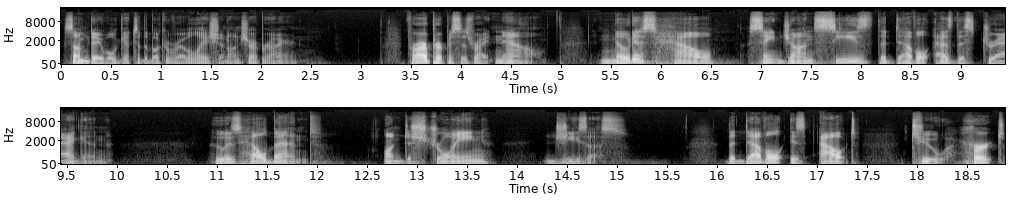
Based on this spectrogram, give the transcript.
someday we'll get to the book of Revelation on sharper iron. For our purposes right now, notice how St. John sees the devil as this dragon who is hell bent on destroying Jesus. The devil is out to hurt,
